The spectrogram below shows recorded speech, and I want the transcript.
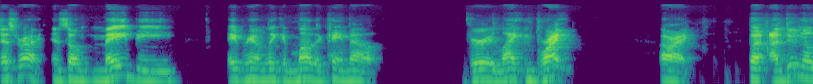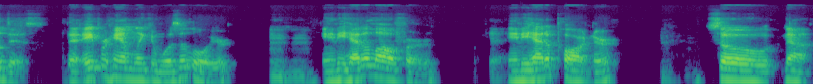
That's right. And so maybe Abraham Lincoln mother came out very light and bright. All right. But I do know this that Abraham Lincoln was a lawyer hmm and he had a law firm Okay. and he had a partner. Mhm. So now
